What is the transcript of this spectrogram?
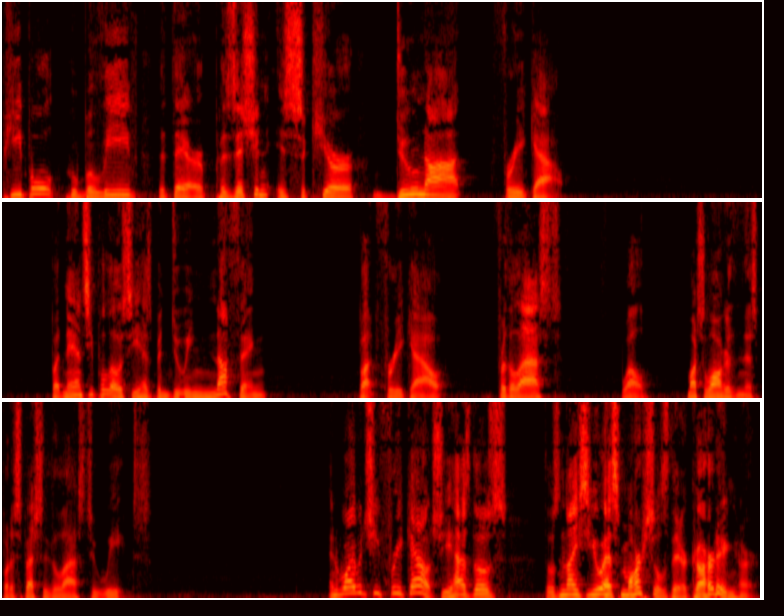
People who believe that their position is secure do not freak out. But Nancy Pelosi has been doing nothing but freak out for the last, well, much longer than this, but especially the last two weeks. And why would she freak out? She has those those nice U.S. Marshals there guarding her.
